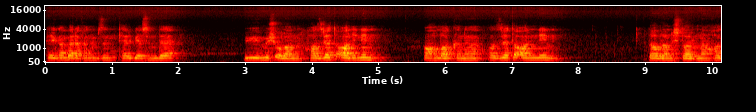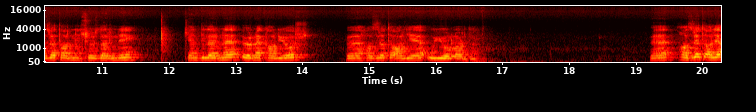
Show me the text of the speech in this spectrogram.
Peygamber Efendimizin terbiyesinde büyümüş olan Hazreti Ali'nin ahlakını, Hazreti Ali'nin davranışlarını, Hazreti Ali'nin sözlerini kendilerine örnek alıyor ve Hazreti Ali'ye uyuyorlardı. Ve Hazreti Ali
